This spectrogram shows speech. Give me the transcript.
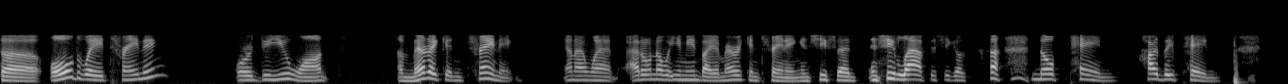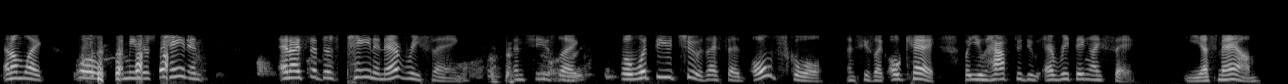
the old way training or do you want American training? And I went, I don't know what you mean by American training. And she said, and she laughed and she goes, no pain, hardly pain. And I'm like, well, I mean, there's pain in, and I said, there's pain in everything. And she's like, well, what do you choose? I said, old school. And she's like, okay, but you have to do everything I say. Yes, ma'am.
